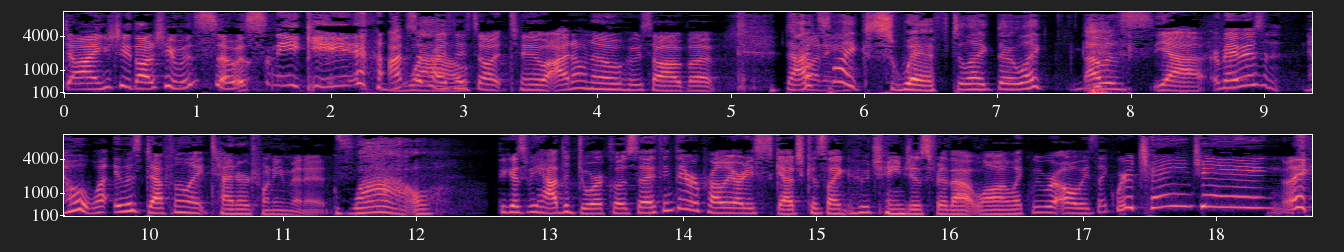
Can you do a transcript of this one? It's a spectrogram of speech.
dying. She thought she was so sneaky. I'm surprised Wow. they saw it too. I don't know who saw it, but That's funny. like Swift. Like they're like, That was yeah, or maybe it wasn't. No, what? It was definitely like ten or twenty minutes wow. because we had the door closed. So I think they were probably already sketched because like who changes for that long? Like we were always like we're changing. Like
